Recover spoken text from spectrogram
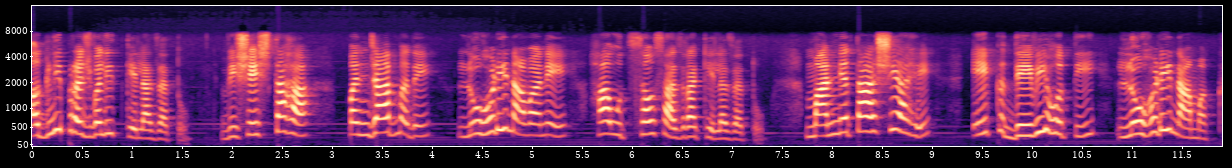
अग्नी प्रज्वलित केला जातो. विशेषत पंजाबमध्ये लोहडी नावाने हा उत्सव साजरा केला जातो. मान्यता अशी आहे एक देवी होती लोहडी नामक.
